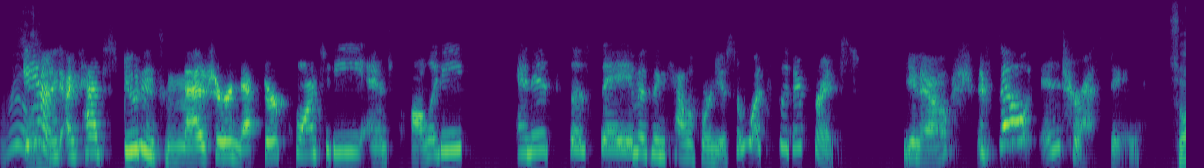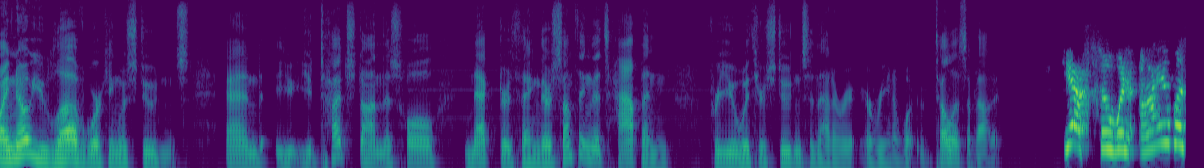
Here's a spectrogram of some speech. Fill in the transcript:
Really? And I've had students measure nectar quantity and quality, and it's the same as in California. So what's the difference? You know, it's so interesting. So I know you love working with students, and you, you touched on this whole nectar thing. There's something that's happened for you with your students in that arena. What, tell us about it. Yeah, so when I was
